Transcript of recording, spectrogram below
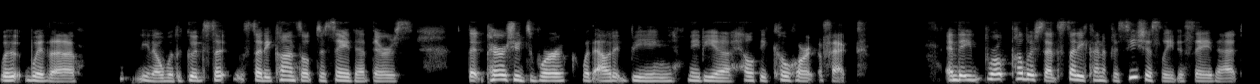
with, with a, you know, with a good stu- study consult to say that there's, that parachutes work without it being maybe a healthy cohort effect and they wrote, published that study kind of facetiously to say that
